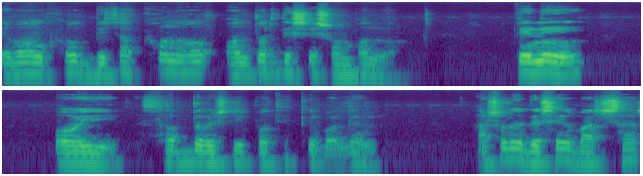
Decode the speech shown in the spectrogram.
এবং খুব বিচক্ষণ ও অন্তর্দৃষ্টি সম্পন্ন। তিনি ওই ছদ্মবেশী পথিককে বললেন, আসলে দেশের বাদশার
